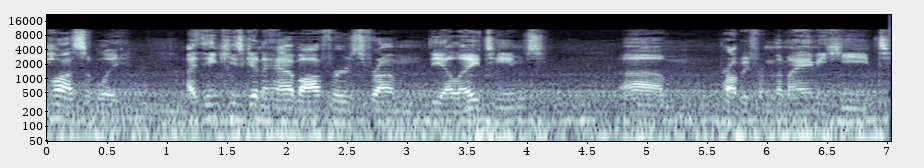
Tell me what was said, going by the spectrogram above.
Possibly. I think he's going to have offers from the LA teams, um, probably from the Miami Heat,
